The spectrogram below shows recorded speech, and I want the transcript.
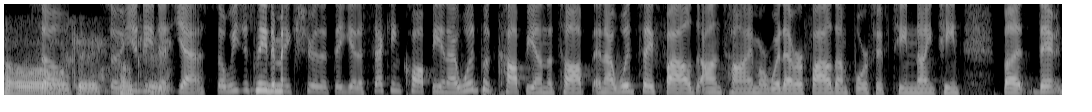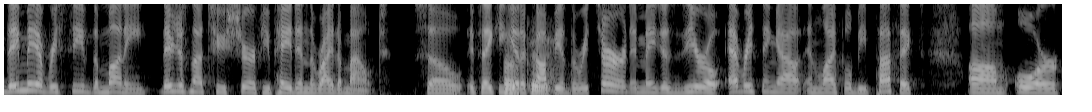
Oh, so okay. so you need to yeah, so we just need to make sure that they get a second copy and I would put copy on the top and I would say filed on time or whatever, filed on 41519, but they they may have received the money. They're just not too sure if you paid in the right amount. So if they can get a copy of the return, it may just zero everything out and life will be perfect. Um, or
